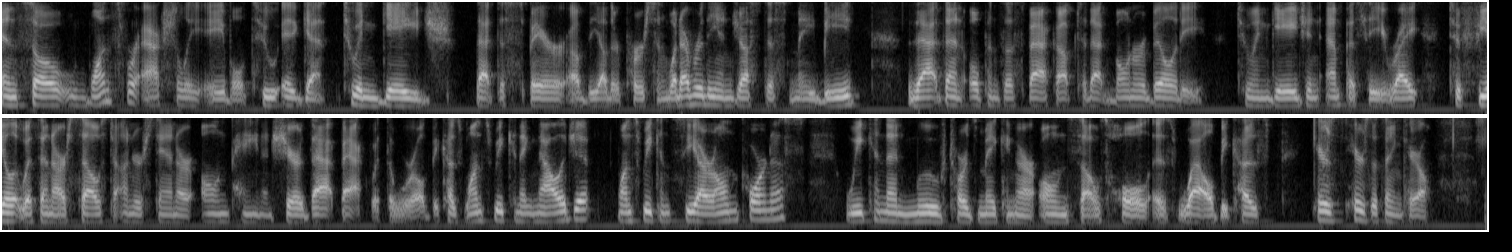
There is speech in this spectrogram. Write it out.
And so once we're actually able to again to engage that despair of the other person, whatever the injustice may be, that then opens us back up to that vulnerability to engage in empathy, right? To feel it within ourselves, to understand our own pain and share that back with the world. Because once we can acknowledge it, once we can see our own poorness, we can then move towards making our own selves whole as well. Because here's here's the thing, Carol.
